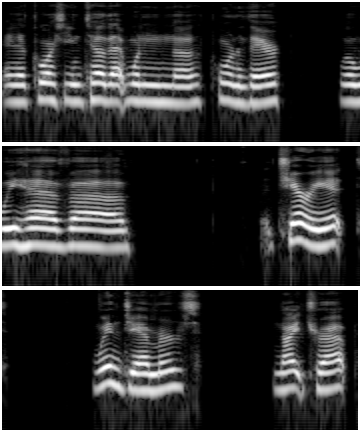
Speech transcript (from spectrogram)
And of course, you can tell that one in the corner there. Well, we have uh, Chariot, Windjammers, Night Trap,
